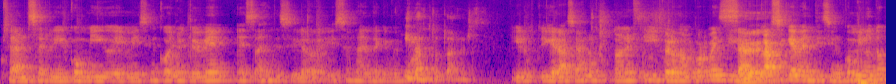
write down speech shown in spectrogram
o sea, se ríe conmigo y me dicen, coño, qué bien, esa gente sí le doy, esa es la gente que me Y importa. los tutoners. Y, los, y gracias a los tutones, y perdón por ventilar Sí. casi que 25 minutos,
